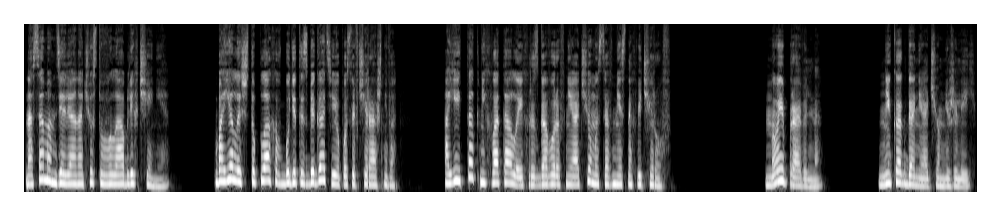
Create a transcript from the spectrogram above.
На самом деле она чувствовала облегчение. Боялась, что Плахов будет избегать ее после вчерашнего. А ей так не хватало их разговоров ни о чем и совместных вечеров. Ну и правильно. Никогда ни о чем не жалей.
